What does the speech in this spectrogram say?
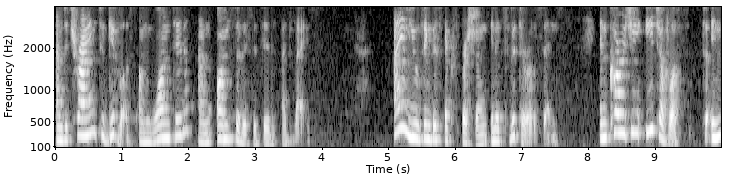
and trying to give us unwanted and unsolicited advice. I am using this expression in its literal sense, encouraging each of us to, in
